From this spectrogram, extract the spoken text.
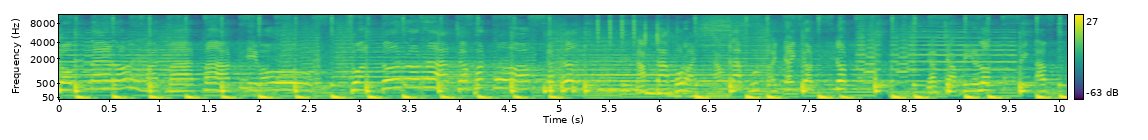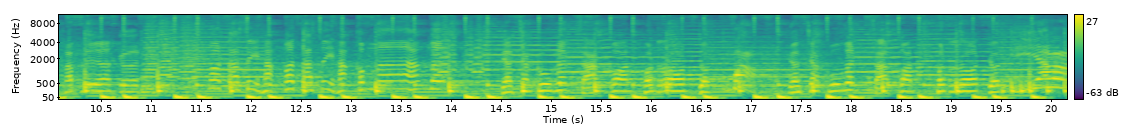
จบในร้อยมาดมาดมาดพี่โบส่วนตัวเราราชพัฒบอก กับเธอนำตาผู้ร้อยนำตาผู้หน่อยยศยศอยากจะมีรถปิกอัพขับเรือเกินมอตอร์ไซค์หักมอตอร์ไซค์หักเขามากเมื่ออยากจะกู้เงินสากกอนคนรถยนต์มาอยากจะกู้เงินสากกอนคนรถยนต์เยี่ยม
